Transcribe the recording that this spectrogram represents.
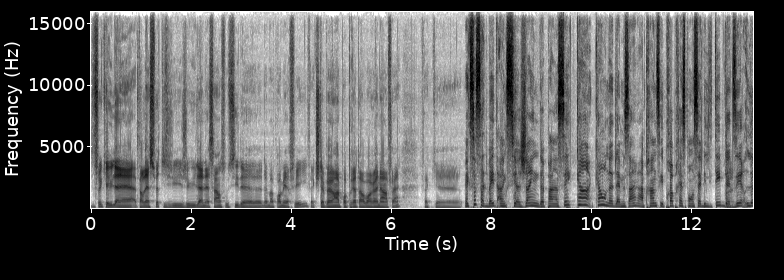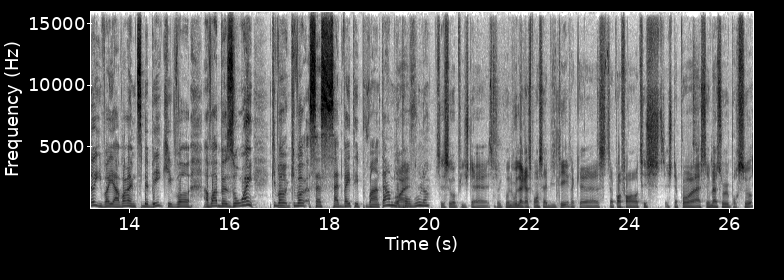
c'est sûr qu'il y a eu la, par la suite, j'ai eu la naissance aussi de, de, ma première fille. Fait que j'étais vraiment pas prête à avoir un enfant. Fait que, Mais ça, ça devait être anxiogène de penser quand, quand on a de la misère à prendre ses propres responsabilités, de dire là, il va y avoir un petit bébé qui va avoir besoin, qui va, qui va, ça, ça devait être épouvantable pour vous là. C'est ça. Puis c'est sûr qu'au niveau de la responsabilité, fait que c'était pas fort. J'étais pas assez mature pour ça.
